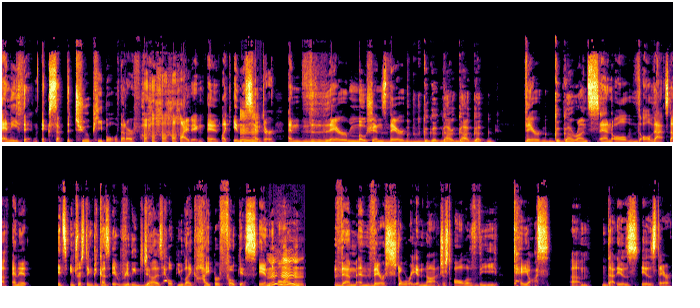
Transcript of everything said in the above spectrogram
anything except the two people that are hiding and like in the Mm. center and their motions their their grunts and all all that stuff and it it's interesting because it really does help you like hyper focus in Mhm. on them and their story and not just all of the chaos um that is is there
